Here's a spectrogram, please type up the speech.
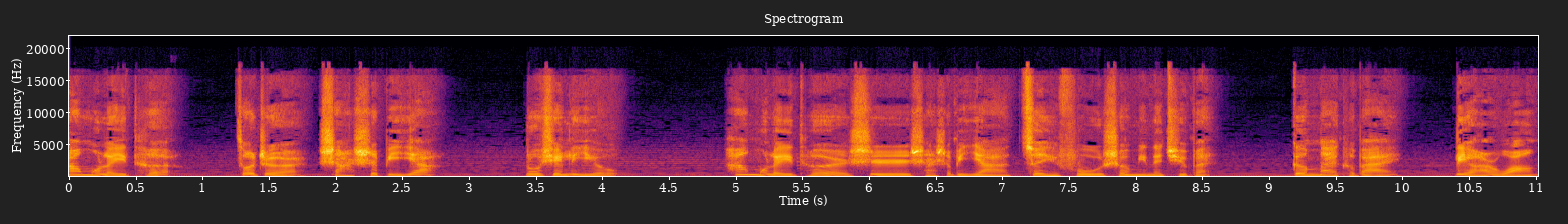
哈姆雷特，作者莎士比亚。入选理由：《哈姆雷特》是莎士比亚最负盛名的剧本，跟《麦克白》《李尔王》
